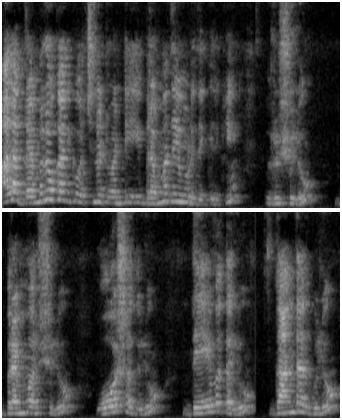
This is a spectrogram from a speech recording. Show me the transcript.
అలా బ్రహ్మలోకానికి వచ్చినటువంటి బ్రహ్మదేవుడి దగ్గరికి ఋషులు బ్రహ్మర్షులు ఓషధులు దేవతలు గంధర్వులు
